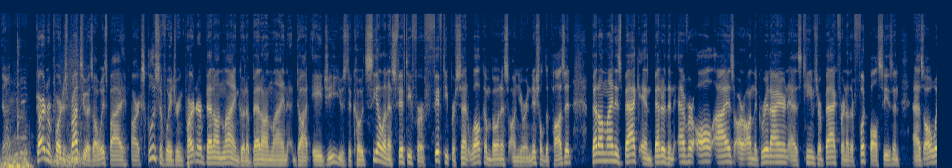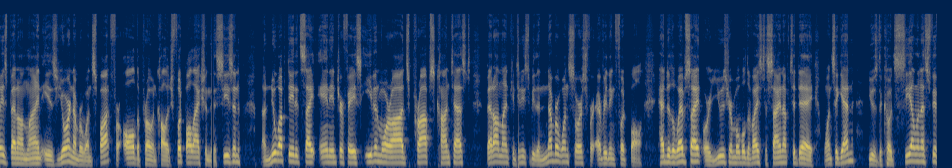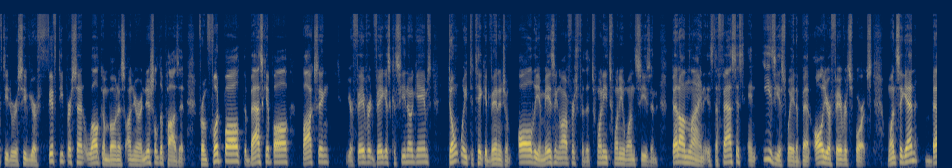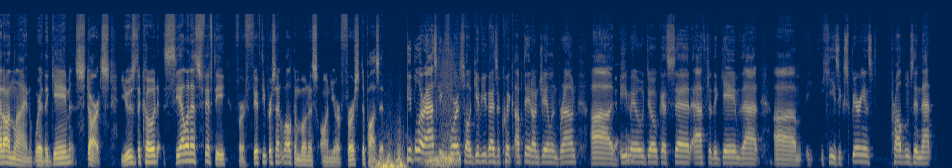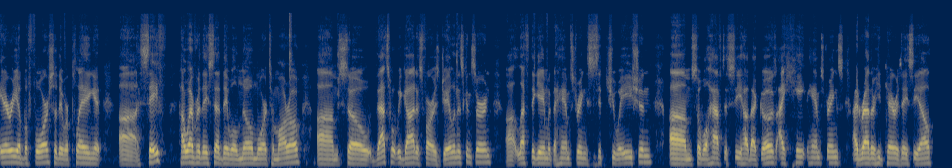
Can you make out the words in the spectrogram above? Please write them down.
Garden Report is brought to you, as always, by our exclusive wagering partner, Bet Online. Go to betonline.ag. Use the code CLNS50 for a 50% welcome bonus on your initial deposit. Bet Online is back and better than ever. All eyes are on the gridiron as teams are back for another football season. As always, Bet Online is your number one spot for all the pro and college football action this season. A new updated site and interface, even more odds, props, contests. BetOnline continues to be the number one source for everything football. Head to the website or use your mobile device to sign up today. Once again, use the code CLNS50 to receive your 50% welcome bonus on your initial deposit. From football to basketball, boxing, your favorite Vegas casino games, don't wait to take advantage of all the amazing offers for the 2021 season. Bet online is the fastest and easiest way to bet all your favorite sports. Once again, Bet online where the game starts. Use the code CLNS50 for 50% welcome bonus on your first deposit. People are asking for it, so I'll give you guys a quick update on Jaylen Brown. Uh, Yeah, Ime Udoka said after the game that um, he's experienced problems in that area before, so they were playing it uh, safe. However, they said they will know more tomorrow. Um, so that's what we got as far as Jaylen is concerned. Uh, left the game with the hamstring situation. Um, so we'll have to see how that goes. I hate hamstrings. I'd rather he'd tear his ACL.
